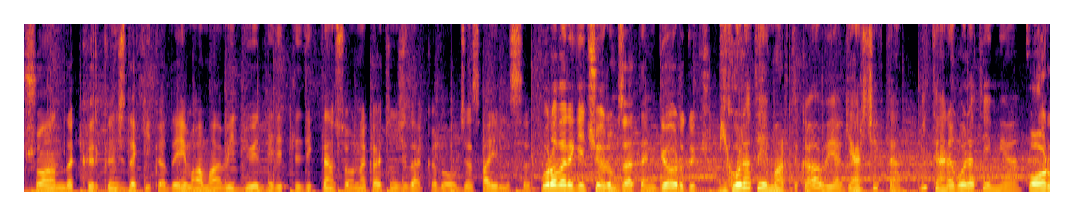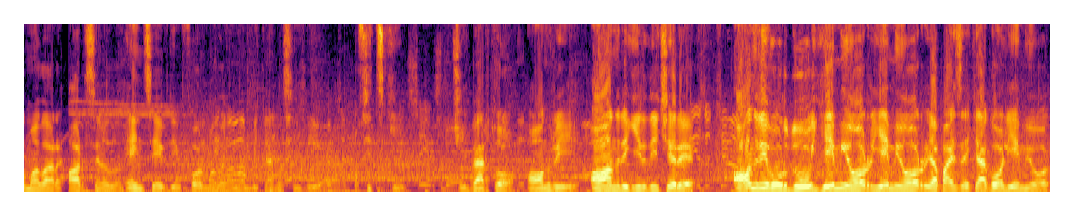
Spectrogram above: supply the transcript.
Şu anda 40. dakikadayım ama videoyu editledikten sonra kaçıncı dakikada olacağız? Hayırlısı. Buraları geçiyorum zaten gördük. Bir gol atayım artık abi ya gerçekten. Bir tane gol atayım ya. Formalar Arsenal'ın en sevdiğim formalarından bir tanesiydi ya. Ositski, Gilberto, Henry. Henry girdi içeri. Henry vurdu. Yemiyor, yemiyor. Yapay zeka gol yemiyor.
